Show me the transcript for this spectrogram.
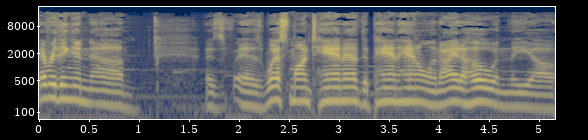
everything in uh, as as west montana the panhandle in idaho and the uh,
